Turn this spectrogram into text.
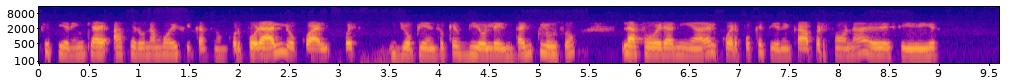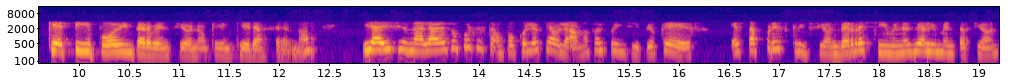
que tienen que hacer una modificación corporal, lo cual pues yo pienso que violenta incluso la soberanía del cuerpo que tiene cada persona de decidir qué tipo de intervención o quién quiere hacer, ¿no? Y adicional a eso, pues está un poco lo que hablábamos al principio, que es esta prescripción de regímenes de alimentación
